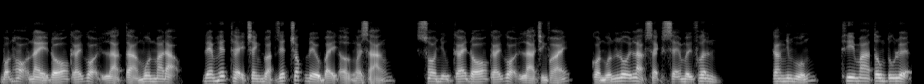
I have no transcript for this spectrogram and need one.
Bọn họ này đó cái gọi là tà môn ma đạo, đem hết thể tranh đoạt giết chóc đều bày ở ngoài sáng, so những cái đó cái gọi là chính phái, còn muốn lỗi lạc sạch sẽ mấy phân. Càng như huống thi ma tông tu luyện,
